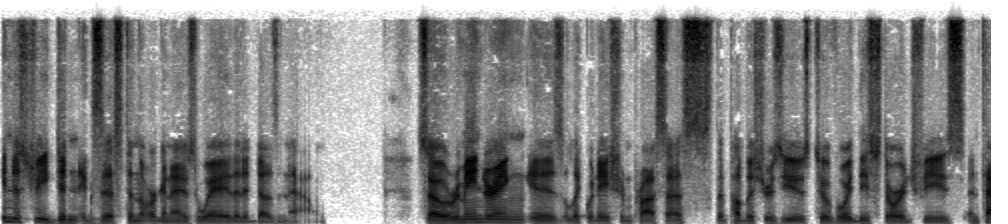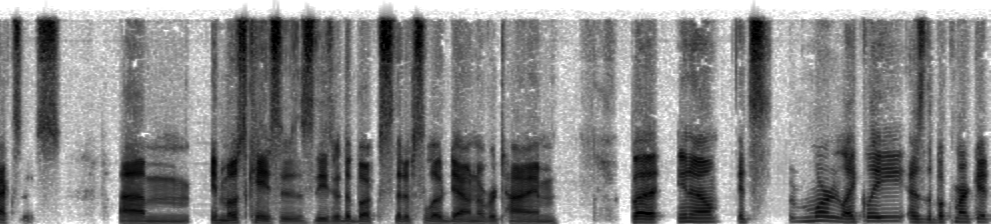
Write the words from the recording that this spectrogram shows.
industry didn't exist in the organized way that it does now. So remaindering is a liquidation process that publishers use to avoid these storage fees and taxes. Um, in most cases, these are the books that have slowed down over time. But, you know, it's more likely as the book market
